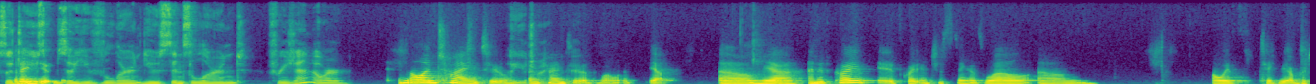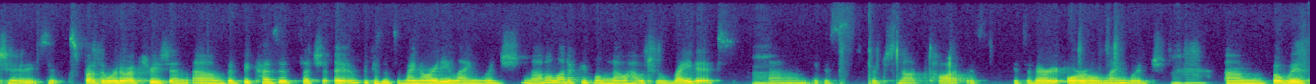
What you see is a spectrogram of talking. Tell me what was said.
So do you, do, so you've learned, you since learned Frisian or? No, I'm trying to, oh, I'm trying to at the moment. Yeah. Um, yeah. And it's quite, it's quite interesting as well. Um, always take the opportunity to spread the word about Frisian. Um, but because it's such a, because it's a minority language, not a lot of people know how to write it mm. um, because they're just not taught. It's, it's a very oral language. Mm-hmm. Um, but with,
